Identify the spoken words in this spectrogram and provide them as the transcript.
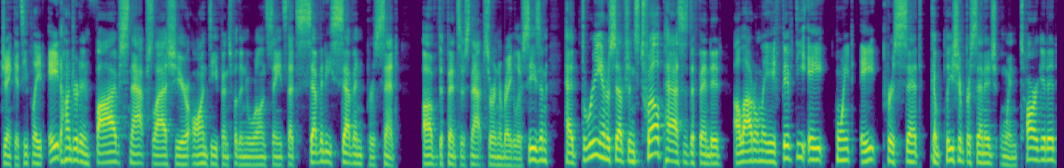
Jenkins. He played 805 snaps last year on defense for the New Orleans Saints. That's 77% of defensive snaps during the regular season, had three interceptions, 12 passes defended, allowed only a 58.8% completion percentage when targeted,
